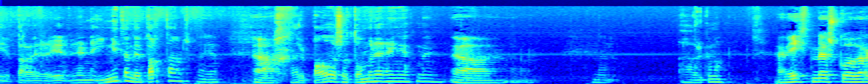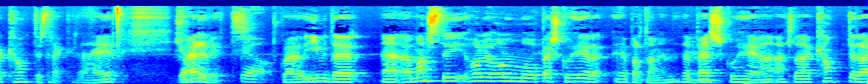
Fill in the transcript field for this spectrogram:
ég bara ég reyna að ímynda með bardagan sko. það eru báðar svo dominering það verður gaman En eitt með sko að vera counter-striker, það er svo Já. erfitt. Já. Sko, ef ímyndað er, að að mannstu í Holly Holm og Besko Hega barndanum, þegar Mm. Besko Hega ætlaði að countera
